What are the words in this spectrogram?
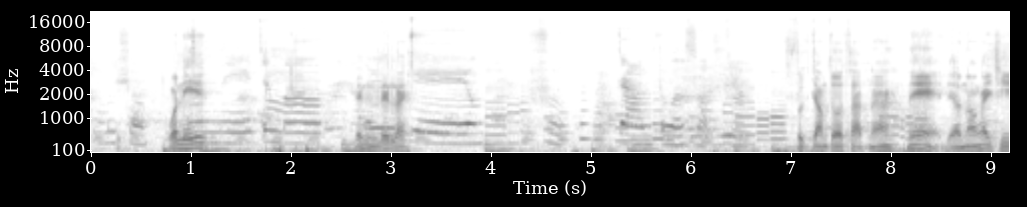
ท่านผู้ชมวันนี้วันนี้จะมาเล่นเล่นอะไร เกมฝึกจำตัวสัตว์ค่ะฝึกจำตัวสัตว์นะนี่เดี๋ยวน้องไอชิ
